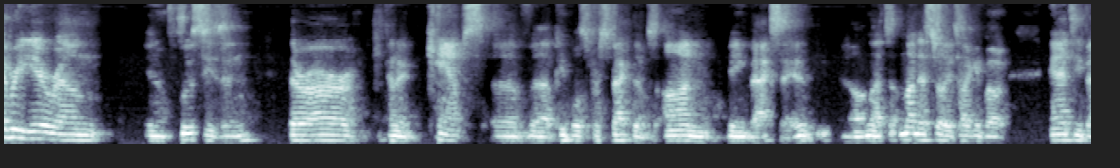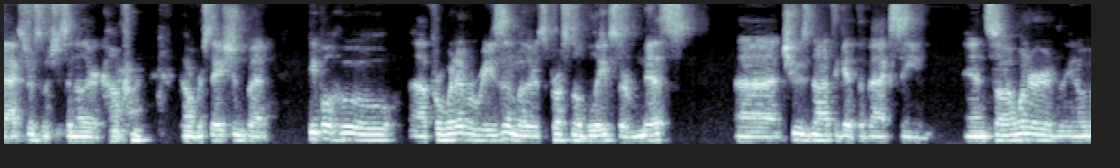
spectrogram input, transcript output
Every year around you know flu season, there are kind of camps of uh, people's perspectives on being vaccinated. You know, I'm, not, I'm not necessarily talking about anti-vaxxers, which is another conversation, but people who, uh, for whatever reason, whether it's personal beliefs or myths, uh, choose not to get the vaccine. And so I wonder, you know,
